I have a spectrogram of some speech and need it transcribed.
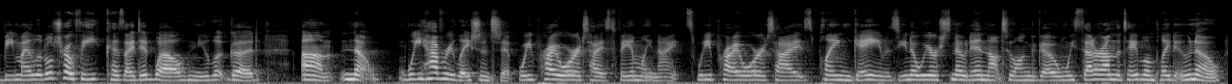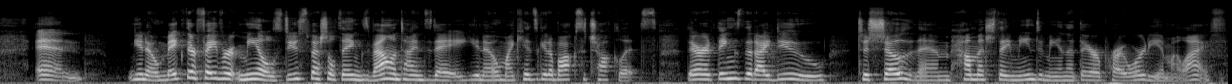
be my little trophy because I did well and you look good. Um, no, we have relationship. We prioritize family nights. We prioritize playing games. You know, we were snowed in not too long ago and we sat around the table and played Uno and you know, make their favorite meals, do special things, Valentine's Day, you know, my kids get a box of chocolates. There are things that I do to show them how much they mean to me and that they are a priority in my life.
